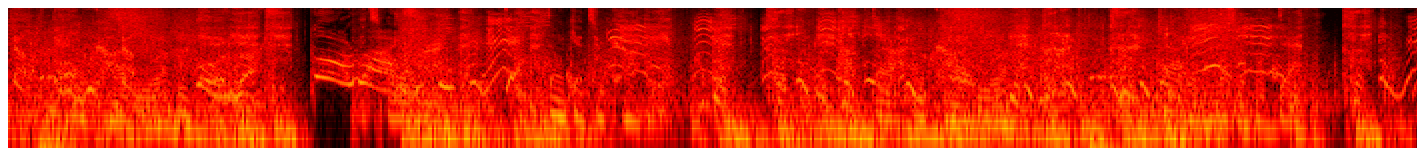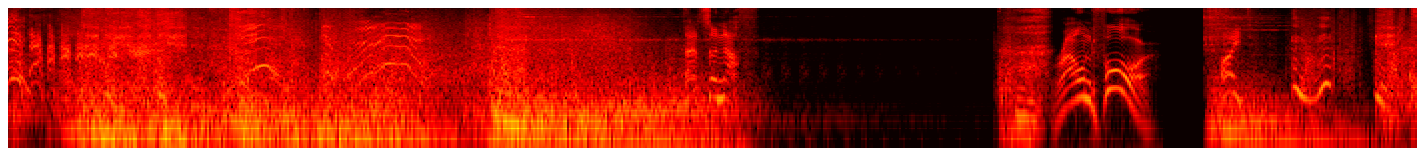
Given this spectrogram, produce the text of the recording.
I'll cut you up. Bull rush. Don't get too cocky. Die. I'll cut you up. Die a miserable death. That's enough. Round four. Fight! Mm-hmm. Next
